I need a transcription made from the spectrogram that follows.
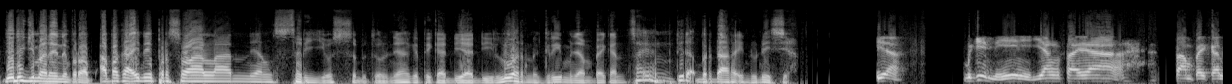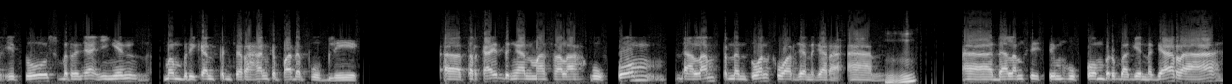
Jadi gimana ini Prof? Apakah ini persoalan yang serius sebetulnya ketika dia di luar negeri menyampaikan saya Hmm. tidak berdarah Indonesia? Iya. Begini, yang saya sampaikan itu sebenarnya ingin memberikan pencerahan kepada publik eh, terkait dengan masalah hukum dalam penentuan kewarganegaraan. Mm-mm. Eh, dalam sistem hukum berbagai negara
